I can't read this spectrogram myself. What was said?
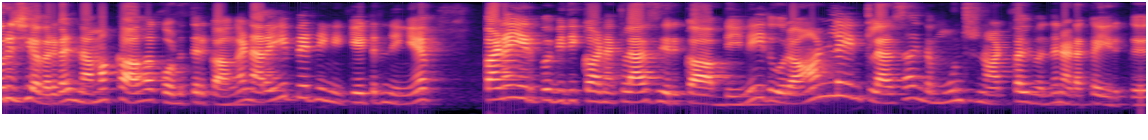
குருஜி அவர்கள் நமக்காக கொடுத்திருக்காங்க. நிறைய பேர் நீங்க கேட்டிருந்தீங்க. பண ஈர்ப்பு விதிக்கான கிளாஸ் இருக்கா அப்படின்னு இது ஒரு ஆன்லைன் கிளாஸாக இந்த மூன்று நாட்கள் வந்து நடக்க இருக்கு.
